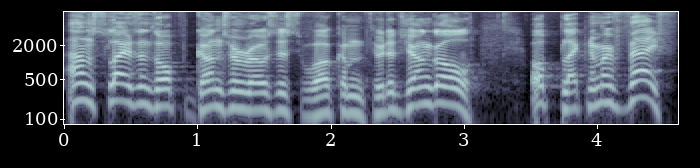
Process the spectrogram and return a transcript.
Aansluitend op Guns N' Roses Welcome to the Jungle. Op plek nummer 5.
